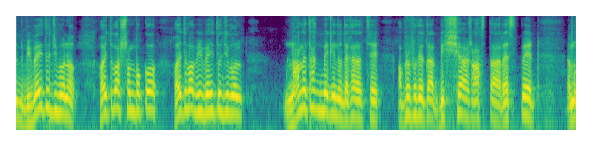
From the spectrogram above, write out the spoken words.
যদি বিবাহিত জীবনও হয়তোবা সম্পর্ক, হয়তোবা বিবাহিত জীবন নামে থাকবে, কিন্তু দেখা যাচ্ছে আপনার প্রতি তার বিশ্বাস, আস্থা রেসপেক্ট এবং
